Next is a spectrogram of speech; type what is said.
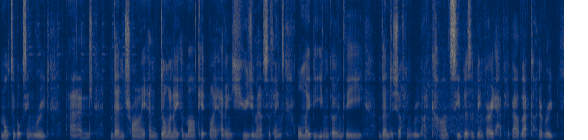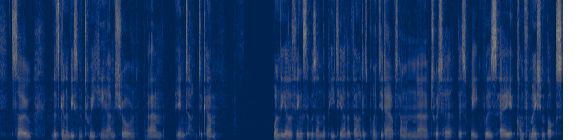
multi-boxing route and then try and dominate a market by having huge amounts of things, or maybe even going the vendor shuffling route. I can't see Blizzard being very happy about that kind of route. So there's going to be some tweaking, I'm sure, um, in time to come. One of the other things that was on the PTR that Vardis pointed out on uh, Twitter this week was a confirmation box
